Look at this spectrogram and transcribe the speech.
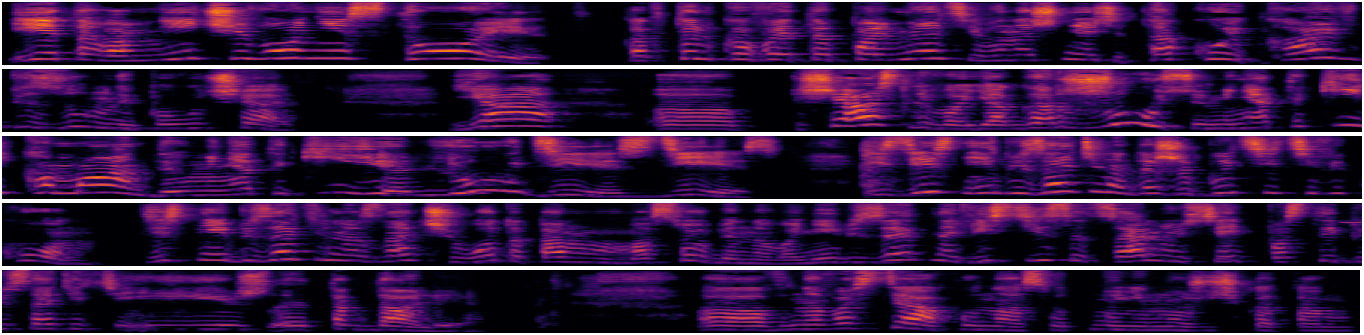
и это вам ничего не стоит. Как только вы это поймете, вы начнете такой кайф безумный получать. Я э, счастлива, я горжусь, у меня такие команды, у меня такие люди здесь. И здесь не обязательно даже быть сетевиком. Здесь не обязательно знать чего-то там особенного, не обязательно вести социальную сеть, посты писать и, и, и так далее. Э, в новостях у нас, вот мы немножечко там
